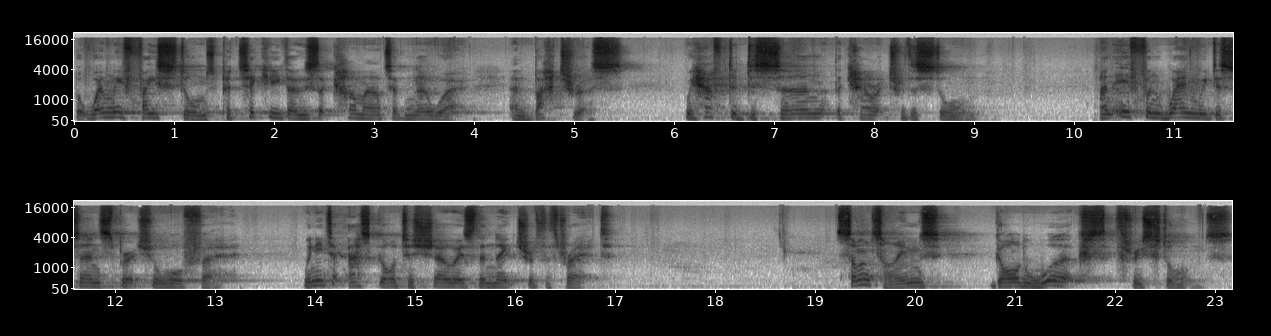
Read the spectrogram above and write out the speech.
But when we face storms, particularly those that come out of nowhere and batter us, we have to discern the character of the storm. And if and when we discern spiritual warfare, we need to ask God to show us the nature of the threat. Sometimes God works through storms.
